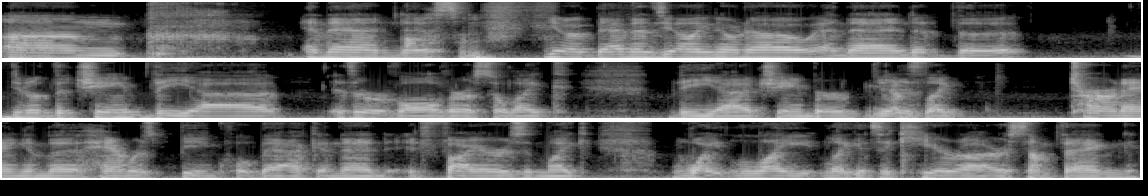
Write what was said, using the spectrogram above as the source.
um And then awesome you know Batman's yelling no no, and then the you know the chain the uh, it's a revolver, so like the uh, chamber Yep. is like turning and the hammer's being pulled back, and then it fires and like white light, like it's Akira or something,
